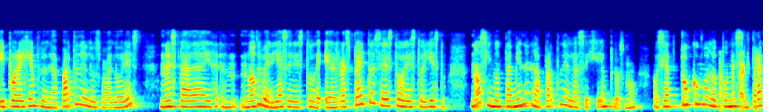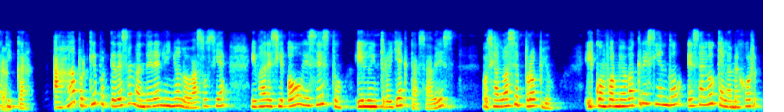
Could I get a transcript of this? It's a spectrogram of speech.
Y por ejemplo, en la parte de los valores, no está, no debería ser esto de el respeto es esto, esto y esto, no, sino también en la parte de los ejemplos, ¿no? O sea, tú cómo lo pones en práctica. Ajá, ¿por qué? Porque de esa manera el niño lo va a asociar y va a decir, oh, es esto, y lo introyecta, ¿sabes? O sea, lo hace propio. Y conforme va creciendo, es algo que a lo mejor,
